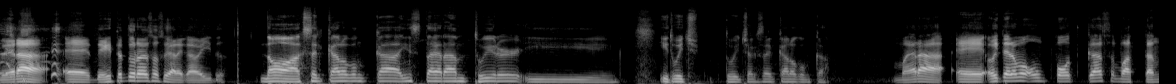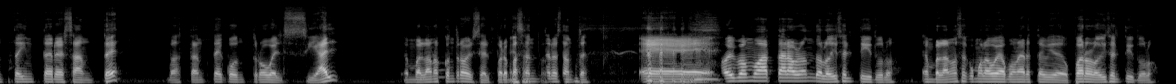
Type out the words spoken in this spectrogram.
Mira, eh, dijiste tus redes sociales, caballito. No, Axel Calo con K, Instagram, Twitter y, y Twitch. Twitch, Axel Calo con K. Mira, eh, hoy tenemos un podcast bastante interesante, bastante controversial. En verdad no es controversial, pero es bastante interesante. Eh, hoy vamos a estar hablando, lo dice el título. En verdad no sé cómo le voy a poner a este video, pero lo dice el título.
